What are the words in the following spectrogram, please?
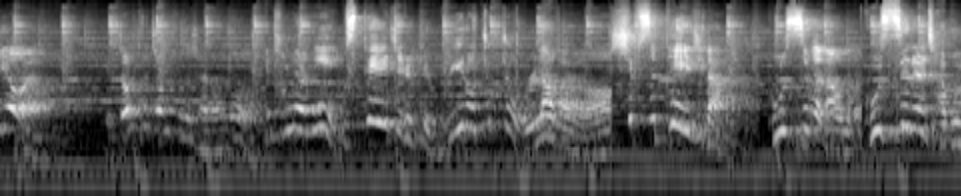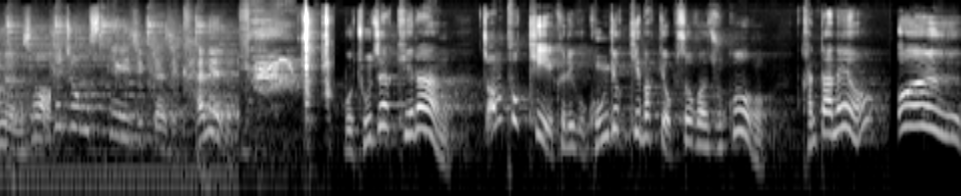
귀여워요. 점프 점프도 잘하고 분명히 스테이지를 이렇게 위로 쭉쭉 올라가요. 10스테이지다. 보스가 나오는 보스를 잡으면서 최종 스테이지까지 가는 뭐 조작키랑 점프키 그리고 공격키밖에 없어가지고 간단해요. 어이,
